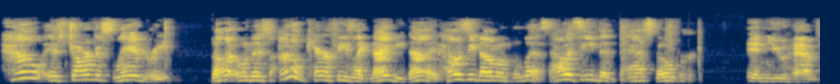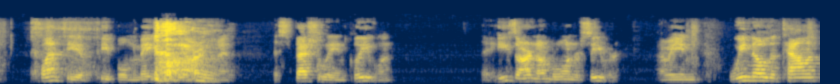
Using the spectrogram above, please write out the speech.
How is Jarvis Landry not on this? I don't care if he's like 99. How is he not on the list? How has he been passed over? And you have plenty of people making the argument, especially in Cleveland, that he's our number one receiver. I mean, we know the talent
